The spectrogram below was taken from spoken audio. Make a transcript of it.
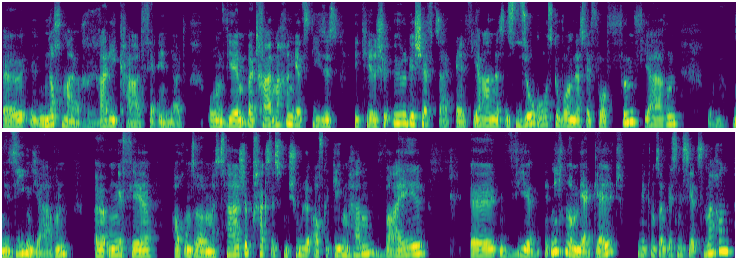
äh, nochmal radikal verändert. Und wir machen jetzt dieses ätherische Ölgeschäft seit elf Jahren. Das ist so groß geworden, dass wir vor fünf Jahren, nee, sieben Jahren äh, ungefähr auch unsere Massagepraxis und Schule aufgegeben haben, weil äh, wir nicht nur mehr Geld mit unserem Business jetzt machen,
